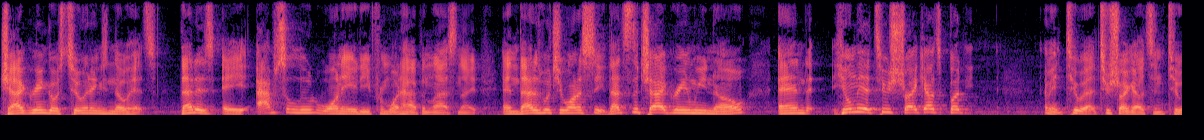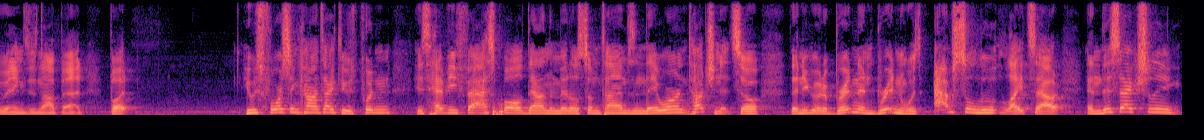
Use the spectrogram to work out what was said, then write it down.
Chad Green goes two innings, no hits. That is a absolute 180 from what happened last night, and that is what you want to see. That's the Chad Green we know, and he only had two strikeouts, but I mean, two uh, two strikeouts in two innings is not bad. But he was forcing contact. He was putting his heavy fastball down the middle sometimes, and they weren't touching it. So then you go to Britton, and Britton was absolute lights out. And this actually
